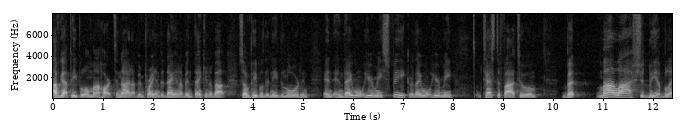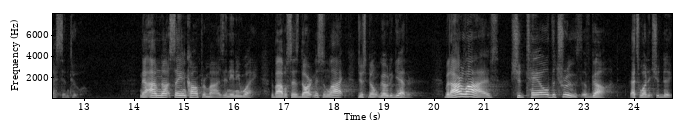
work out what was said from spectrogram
I've got people on my heart tonight. I've been praying today and I've been thinking about some people that need the Lord and, and, and they won't hear me speak or they won't hear me testify to them. But my life should be a blessing to them. Now, I'm not saying compromise in any way. The Bible says darkness and light just don't go together. But our lives should tell the truth of God. That's what it should do.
